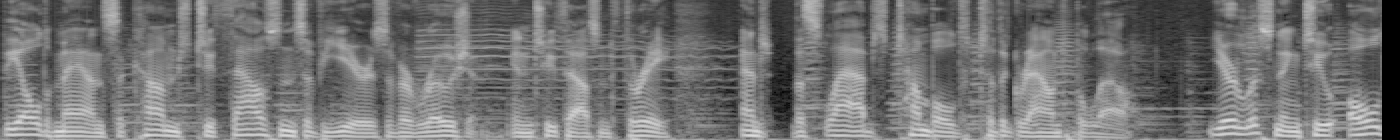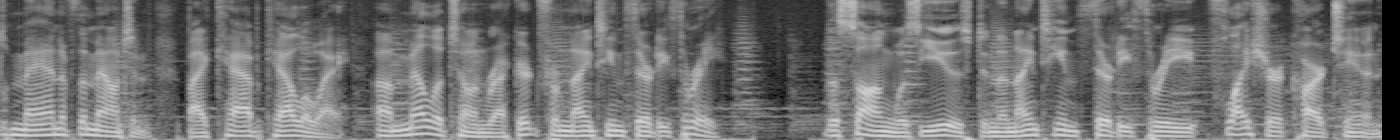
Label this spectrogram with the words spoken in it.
the old man succumbed to thousands of years of erosion in 2003, and the slabs tumbled to the ground below. You're listening to Old Man of the Mountain by Cab Calloway, a Melotone record from 1933. The song was used in the 1933 Fleischer cartoon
